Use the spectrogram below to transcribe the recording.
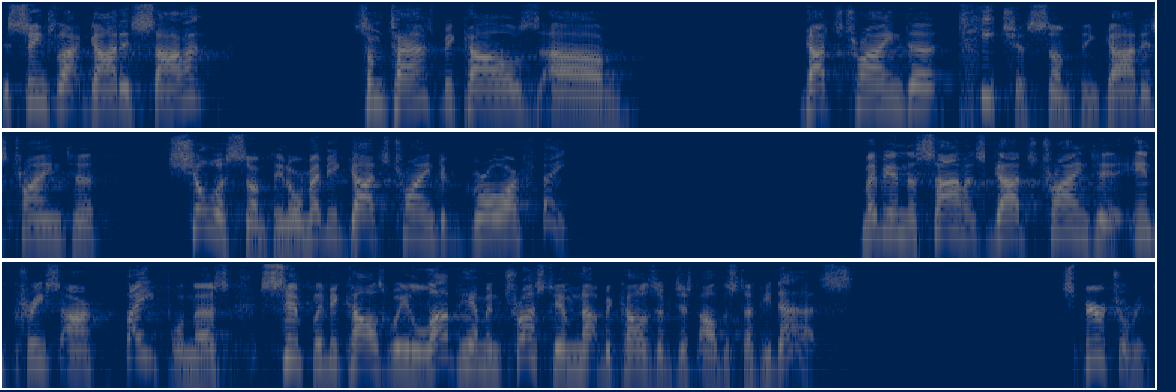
It seems like God is silent sometimes because um, God's trying to teach us something. God is trying to show us something. Or maybe God's trying to grow our faith. Maybe in the silence, God's trying to increase our faithfulness simply because we love Him and trust Him, not because of just all the stuff He does. Spiritual reasons.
